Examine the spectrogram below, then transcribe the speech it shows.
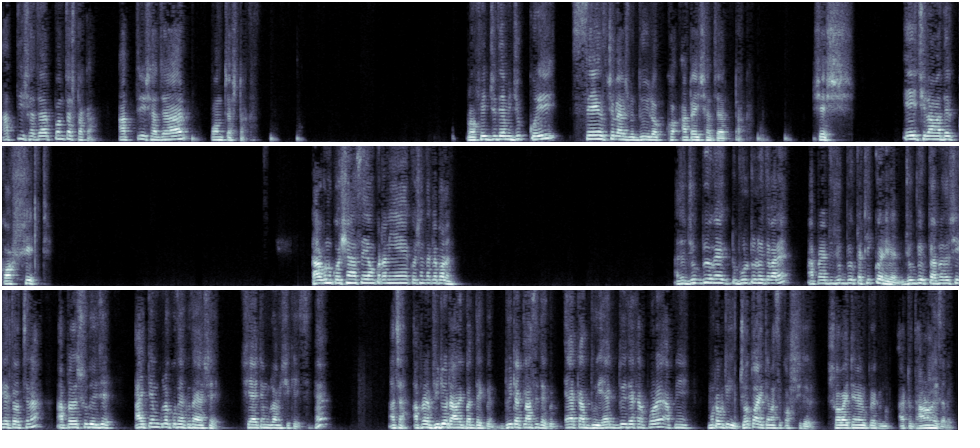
আটত্রিশ হাজার পঞ্চাশ টাকা, আটত্রিশ হাজার পঞ্চাশ টাকা। প্রফিট যদি আমি যোগ করি সেলস চলে আসবে দুই লক্ষ আঠাইশ হাজার টাকা। শেষ। এই ছিল আমাদের কস্ট শিট কার কোনো কোয়েশ্চেন আছে এই অঙ্কটা নিয়ে? কোয়েশ্চেন থাকলে বলেন। আচ্ছা যোগ বিয়োগে একটু ভুল টুল হইতে পারে। আপনারা একটু যোগ বিয়োগটা ঠিক করে নেবেন। যোগ বিয়োগ তো আপনাদের শিখাইতে হচ্ছে না। আপনাদের শুধু এই যে আইটেমগুলো কোথায় কোথায় আসে, সেই আইটেমগুলো আমি শিখাইছি হ্যাঁ? আচ্ছা আপনার ভিডিওটা আরেকবার দেখবেন। দুইটা ক্লাসই দেখবেন। এক আর দুই। এক, দুই দেখার পরে আপনি মোটামুটি যত আইটেম আছে কষ্টের সব আইটেমের উপরে একটা ধারণা হয়ে যাবে।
